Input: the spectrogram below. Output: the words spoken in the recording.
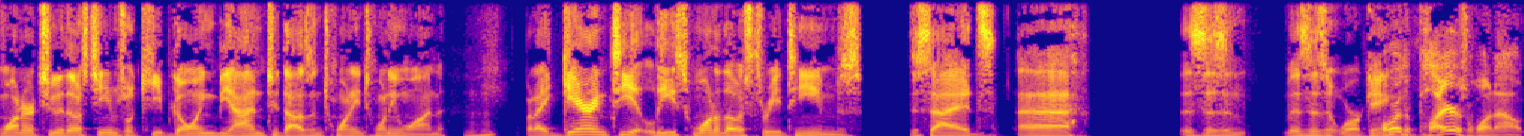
one or two of those teams will keep going beyond 2020-21. But I guarantee at least one of those three teams decides, uh, this isn't this isn't working. Or the players want out.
